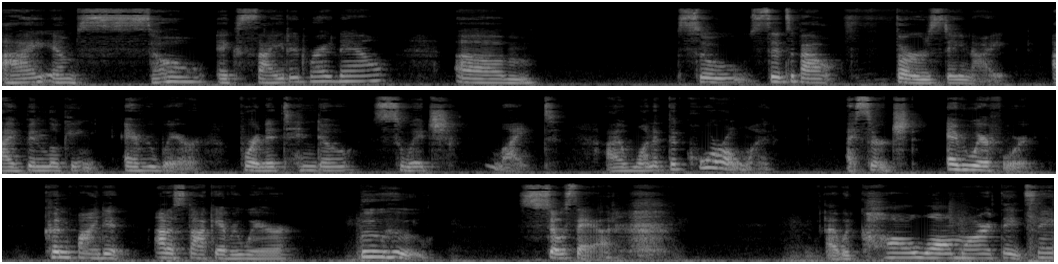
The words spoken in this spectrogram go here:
I am so excited right now. Um, so since about Thursday night, I've been looking everywhere for a Nintendo Switch Lite. I wanted the Coral one. I searched everywhere for it. Couldn't find it. Out of stock everywhere. Boo-hoo. So sad. I would call Walmart. They'd say,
